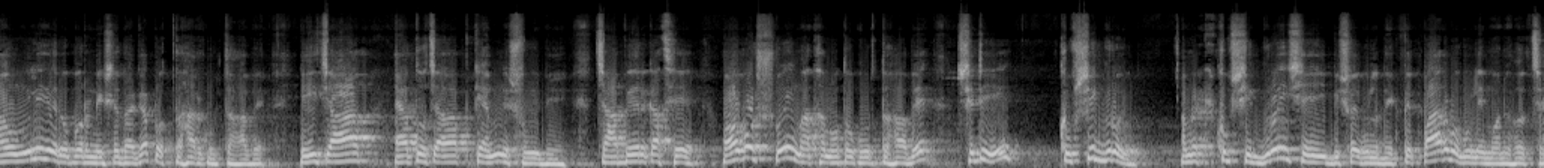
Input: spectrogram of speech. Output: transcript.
আওয়ামী লীগের উপর নিষেধাজ্ঞা প্রত্যাহার করতে হবে। এই চাপ এত চাপ কেমনে সইবে? চাপের কাছে অবশ্যই মাথা নত করতে হবে। সেটি খুব শীঘ্রই, আমরা খুব শীঘ্রই সেই বিষয়গুলো দেখতে পারব বলে মনে হচ্ছে।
